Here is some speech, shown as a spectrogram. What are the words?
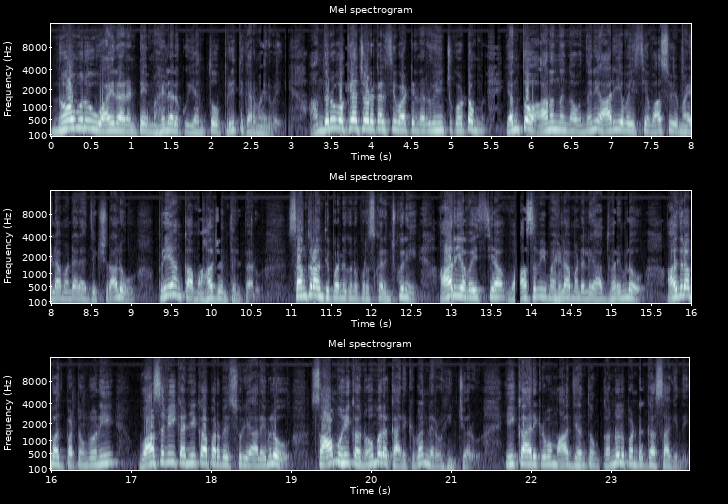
నోములు వాయిలాలంటే మహిళలకు ఎంతో ప్రీతికరమైనవి. అందరూ ఒకే చోట కలిసి వాటిని నిర్వహించుకోవటం ఎంతో ఆనందంగా ఉందని ఆర్యవైశ్య వాసవి మహిళా మండలి అధ్యక్షురాలు ప్రియాంక మహాజన్ తెలిపారు. సంక్రాంతి పండుగను పురస్కరించుకుని ఆర్యవైశ్య వాసవి మహిళా మండలి ఆధ్వర్యంలో ఆదిలాబాద్ పట్టణంలోని వాసవి కన్యకా పరమేశ్వరి ఆలయంలో సామూహిక నోముల కార్యక్రమం నిర్వహించారు. ఈ కార్యక్రమం ఆద్యంతం కన్నుల పండుగగా సాగింది.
